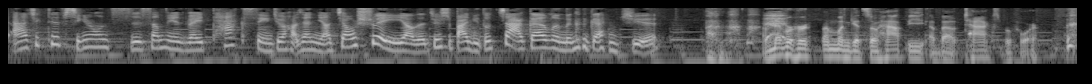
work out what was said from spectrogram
adjective 形容词，something is very taxing，就好像你要交税一样的，就是把你都榨干了那个感觉。 I've never heard someone get so happy about tax before.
